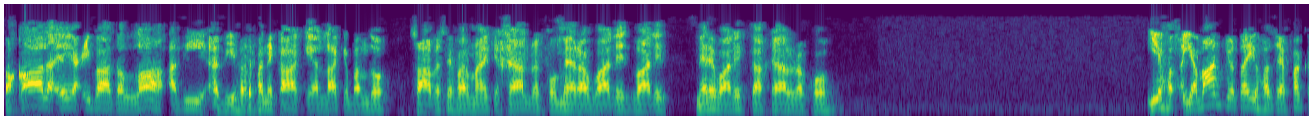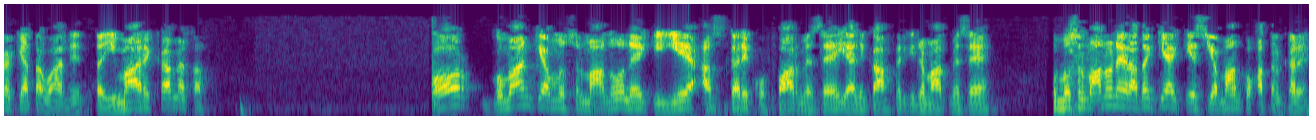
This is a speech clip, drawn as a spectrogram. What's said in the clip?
فقال، اے عباد اللہ ابھی ابھی حرفہ نے کہا کہ اللہ کے بندو، صحابہ سے فرمائے کہ خیال رکھو، میرا والد والد، میرے والد کا خیال رکھو۔ یہ یمان جو تھا، یہ حذیفہ کا کیا تھا والد؟ تھا یہ مارکہ میں تھا۔ اور گمان کیا مسلمانوں نے کہ یہ عسکر کفار میں سے یعنی کافر کی جماعت میں سے تو مسلمانوں نے ارادہ کیا کہ اس یمان کو قتل کریں۔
